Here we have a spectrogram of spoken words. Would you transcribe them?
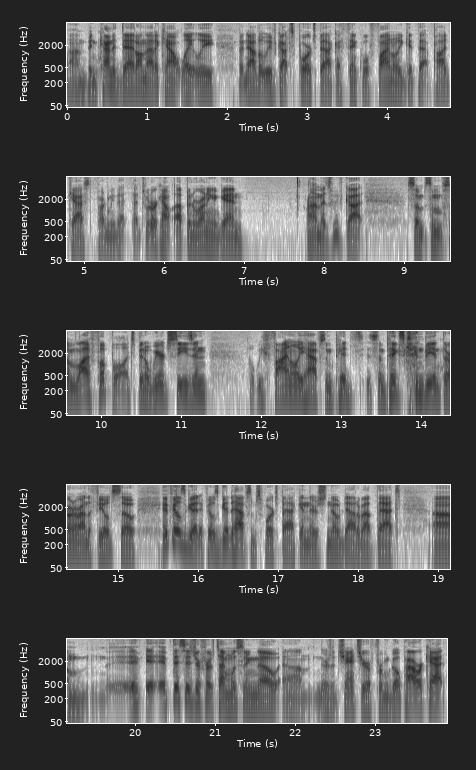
Um, been kind of dead on that account lately, but now that we've got sports back, I think we'll finally get that podcast, pardon me, that, that Twitter account up and running again. Um, as we've got some some some live football. It's been a weird season, but we finally have some pigs some pigskin being thrown around the field. So it feels good. It feels good to have some sports back, and there's no doubt about that. Um, if, if this is your first time listening, though, um, there's a chance you're from Go Power Cat.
